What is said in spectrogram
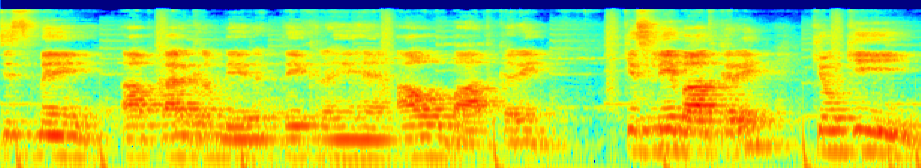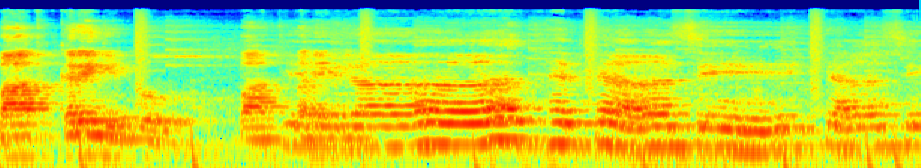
जिसमें आप कार्यक्रम देख रहे हैं। आओ बात करें। किस लिए बात करें? क्योंकि बात करेंगे तो बात बनेगी। रात है प्यासे प्यासे।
